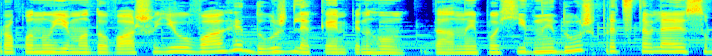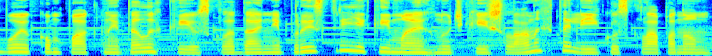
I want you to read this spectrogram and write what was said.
Пропонуємо до вашої уваги душ для кемпінгу. Даний похідний душ представляє собою компактний та легкий у складанні пристрій, який має гнучкий шланг та лійку з клапаном.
